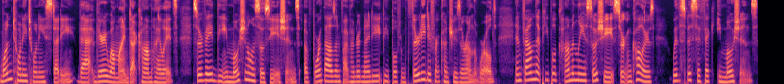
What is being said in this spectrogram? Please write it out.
One 2020 study that verywellmind.com highlights surveyed the emotional associations of 4,598 people from 30 different countries around the world and found that people commonly associate certain colors with specific emotions.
